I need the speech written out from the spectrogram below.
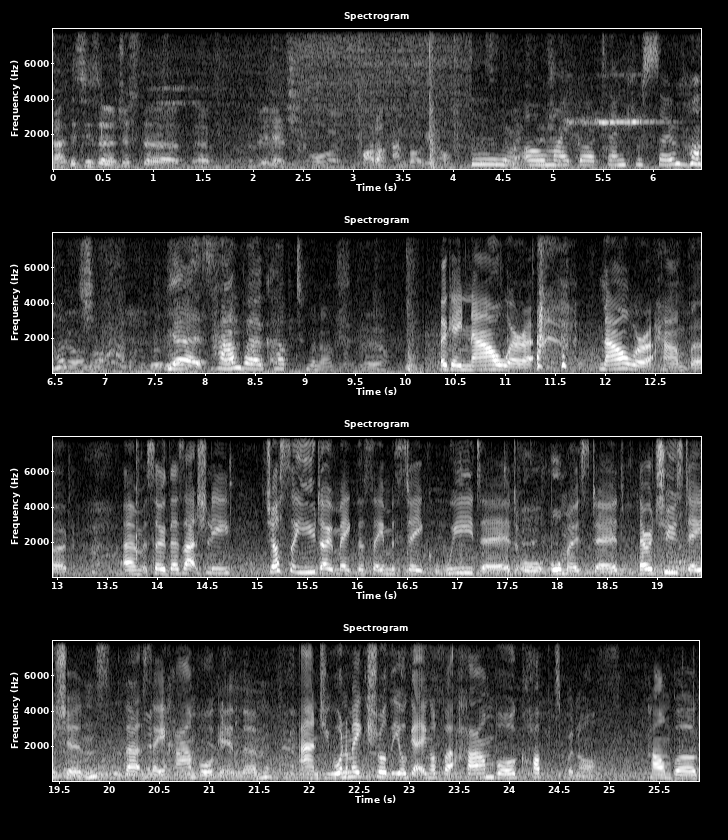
Uh, this is uh, just a, a, a, village or part of Hamburg, you know. Oh, oh my god, thank you so much. Yeah, no, yeah it's Hamburg Hauptbahnhof. Yeah. Okay, now we're at now we're at Hamburg. Um, so there's actually just so you don't make the same mistake we did or almost did, there are two stations that say Hamburg in them, and you want to make sure that you're getting off at Hamburg Hauptbahnhof, Hamburg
